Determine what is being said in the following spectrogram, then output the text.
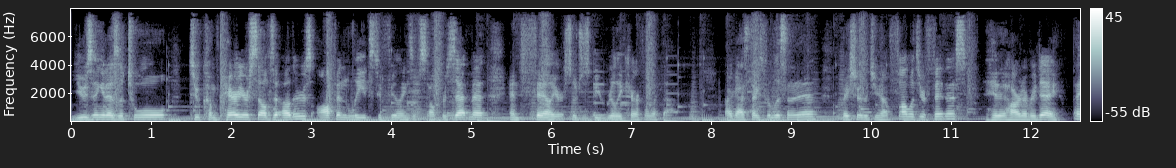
Using it as a tool to compare yourself to others often leads to feelings of self resentment and failure. So just be really careful with that. All right, guys, thanks for listening in. Make sure that you have fun with your fitness. Hit it hard every day. Thanks.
